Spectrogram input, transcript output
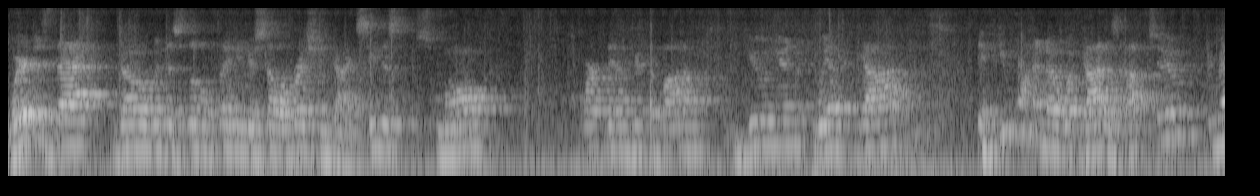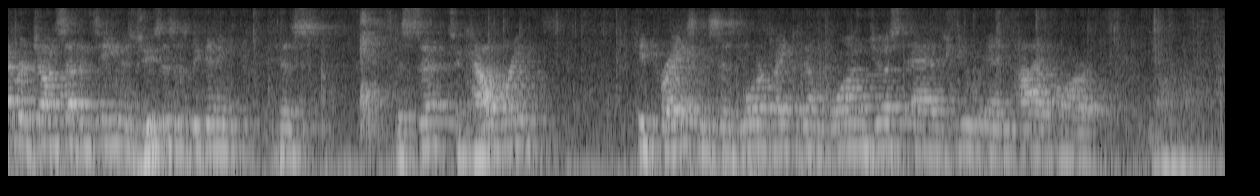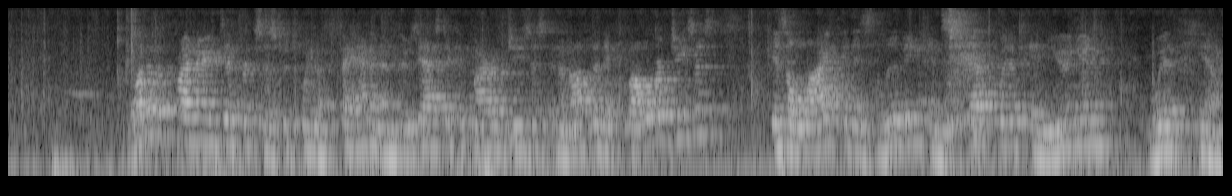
Where does that go with this little thing in your celebration guide? See this small part down here at the bottom? Union with God. If you want to know what God is up to, remember John 17 as Jesus is beginning his descent to Calvary? He prays and he says, Lord, make them one just as you and I are one. What are the primary differences between a fan, an enthusiastic admirer of Jesus, and an authentic follower of Jesus? Is a life that is living in step with, in union with Him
